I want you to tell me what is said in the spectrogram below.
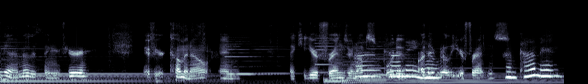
Yeah, another thing, if you're if you're coming out and Like your friends are not I'm supportive. coming Are they really your friends? I'm coming.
